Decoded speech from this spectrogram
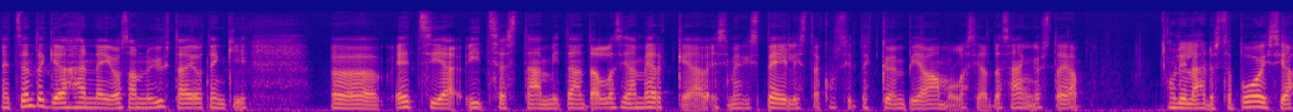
Et sen takia hän ei osannut yhtään jotenkin ö, etsiä itsestään mitään tällaisia merkkejä esimerkiksi peilistä, kun sitten kömpi aamulla sieltä sängystä ja oli lähdössä pois ja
